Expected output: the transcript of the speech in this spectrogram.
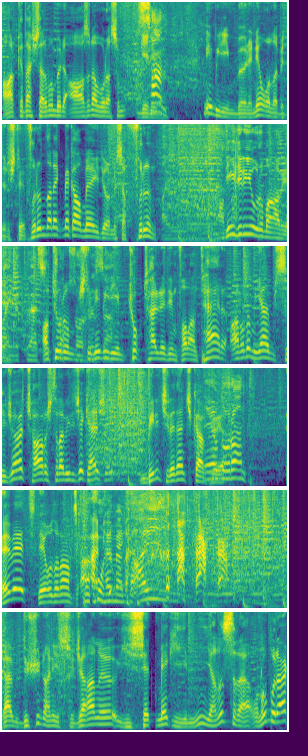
arkadaşlarımın böyle ağzına vurasım geliyor. San. Ne bileyim böyle ne olabilir işte fırından ekmek almaya gidiyorum mesela fırın. Allah Deliriyorum abi. versin. Atıyorum işte ne bileyim çok terledim falan ter anladın mı ya sıcağı çağrıştırabilecek her şey beni çileden çıkartıyor ya. Deodorant. Evet deodorant. Koku hemen. Ay Ya düşün hani sıcağını hissetmekin yanı sıra onu bırak.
